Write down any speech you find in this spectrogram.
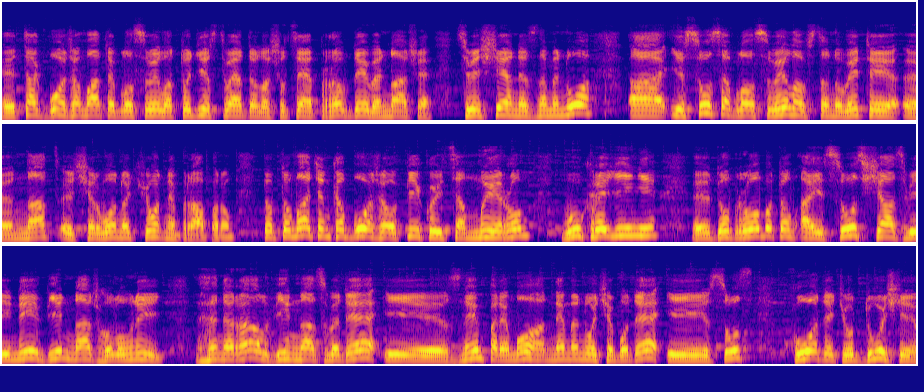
Е, Так Божа мати благословила, тоді ствердила, що це правдиве наше священне знамено. А Ісуса благословила встановити е, над е, червоно-чорним прапором. Тобто матінка Божа опікується миром в Україні, е, добробутом, а Ісус час війни Він наш головний генерал, Він нас веде, і з ним перемога неминуче буде. І Ісус входить у душі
